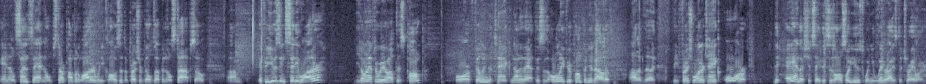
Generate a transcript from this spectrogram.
and it'll sense that and it'll start pumping water. When you close it, the pressure builds up and it'll stop. So Um, if you're using city water, you don't have to worry about this pump or filling the tank. None of that. This is only if you're pumping it out of out of the the freshwater tank or the, and I should say this is also used when you winterize the trailer.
